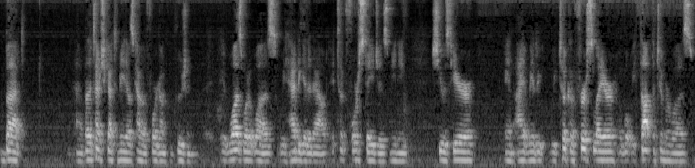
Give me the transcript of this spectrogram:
But uh, by the time she got to me, that was kind of a foregone conclusion. It was what it was. We had to get it out. It took four stages, meaning she was here, and I we, to, we took a first layer of what we thought the tumor was.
